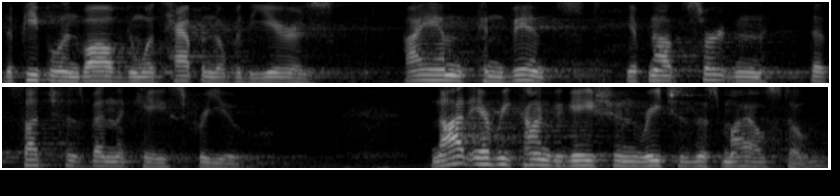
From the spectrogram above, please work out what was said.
the people involved in what's happened over the years, I am convinced, if not certain, that such has been the case for you. Not every congregation reaches this milestone.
